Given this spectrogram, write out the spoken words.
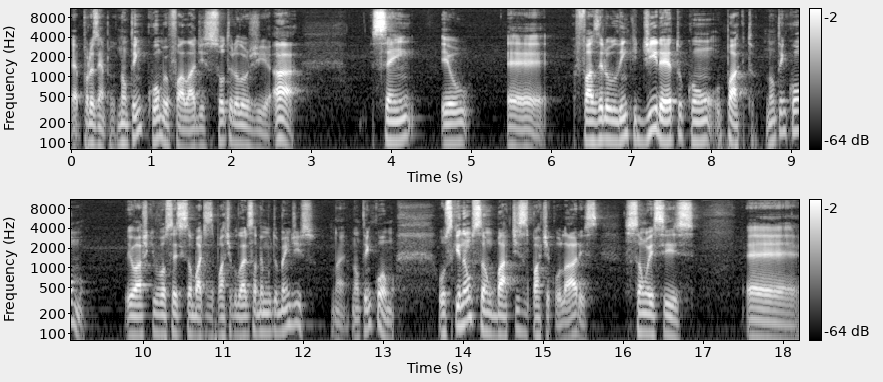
É, por exemplo, não tem como eu falar de soteriologia ah, sem eu é, fazer o link direto com o pacto. Não tem como. Eu acho que vocês que são batistas particulares sabem muito bem disso. Né? Não tem como. Os que não são batistas particulares são esses é,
